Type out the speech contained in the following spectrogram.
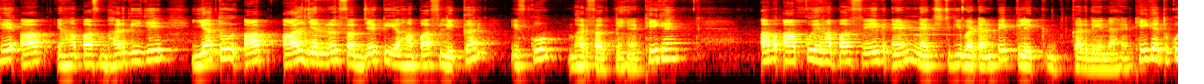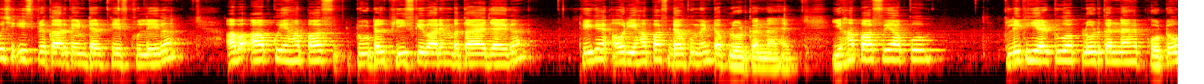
थे, आप यहाँ पास भर दीजिए, या तो आप ऑल जनरल सब्जेक्ट यहाँ पास लिखकर इसको भर सकते हैं, ठीक है? अब आपको यहाँ पास सेव एंड नेक्स्ट की बटन पे क्लिक कर देना है, ठीक है? तो कुछ इस प्रकार का इंटरफेस खुलेगा। अब आपको यहाँ पास टोटल फ़ीस के बारे में बताया जाएगा, ठीक है? और यहाँ पास डॉक्यूमेंट अपलोड करना है। यहाँ पास से आपको क्लिक हियर टू अपलोड करना है फ़ोटो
